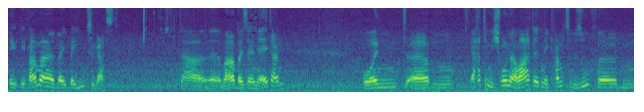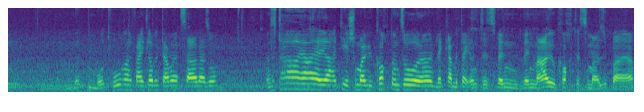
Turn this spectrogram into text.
ich war mal bei, bei ihm zu Gast. Da äh, war er bei seinen Eltern und ähm, er hatte mich schon erwartet und ich kam zu Besuch ähm, mit dem Motorrad, war ich glaube ich damals da oder so. Und sagt, ah, ja, er hat hier schon mal gekocht und so, ja, lecker Mittag. Und das, wenn, wenn Mario kocht, ist immer super, ja.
